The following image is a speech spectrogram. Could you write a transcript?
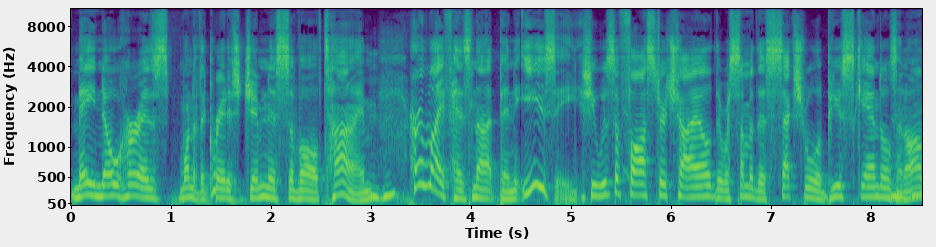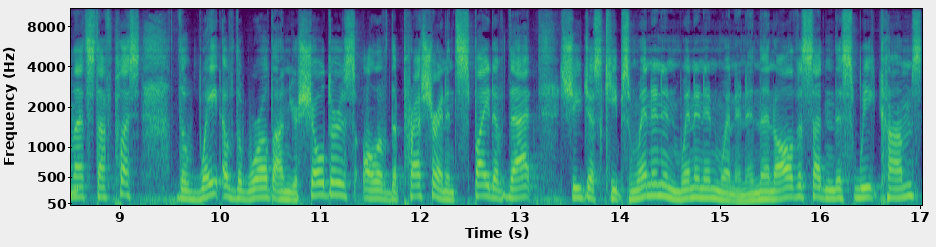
may know her as one of the greatest gymnasts of all time, Mm-hmm. her life has not been easy. She was a foster child. There were some of the sexual abuse scandals and Mm-hmm. all that stuff. Plus, the weight of the world on your shoulders, all of the pressure. And in spite of that, she just keeps winning and winning and winning. And then all of a sudden, this week comes,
